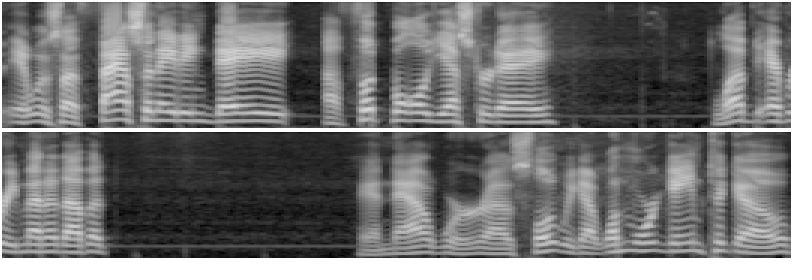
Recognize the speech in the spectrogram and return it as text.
it was a fascinating day of football yesterday. Loved every minute of it. And now we're uh, slow. We got one more game to go,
